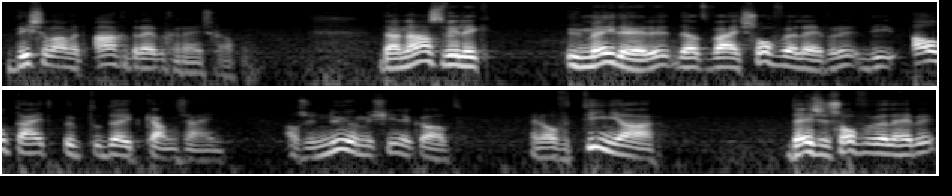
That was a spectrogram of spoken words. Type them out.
wisselaar met aangedreven gereedschappen. Daarnaast wil ik u meedelen dat wij software leveren die altijd up-to-date kan zijn. Als u nu een machine koopt en over 10 jaar deze software willen hebben,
